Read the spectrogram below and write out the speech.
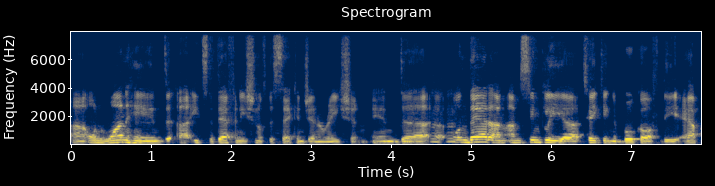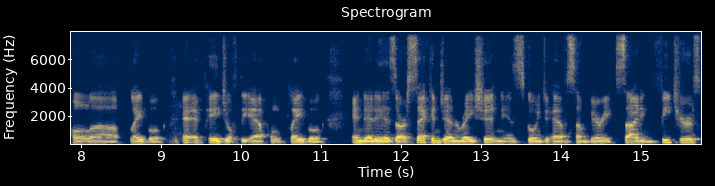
Uh, on one hand, uh, it's the definition of the second generation. And uh, mm-hmm. on that, I'm, I'm simply uh, taking a book off the Apple uh, playbook, a page of the Apple playbook. And that is our second generation is going to have some very exciting features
